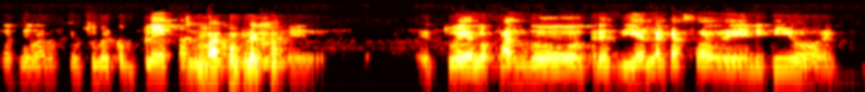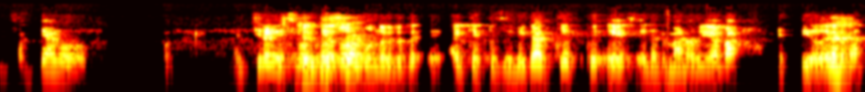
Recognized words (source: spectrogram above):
es una cuestión súper compleja. Más compleja. Eh, estuve alojando tres días en la casa de mi tío en Santiago. En Chile le decimos a todo el mundo, entonces eh, hay que especificar que este es el hermano de mi papá, tío de verdad.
